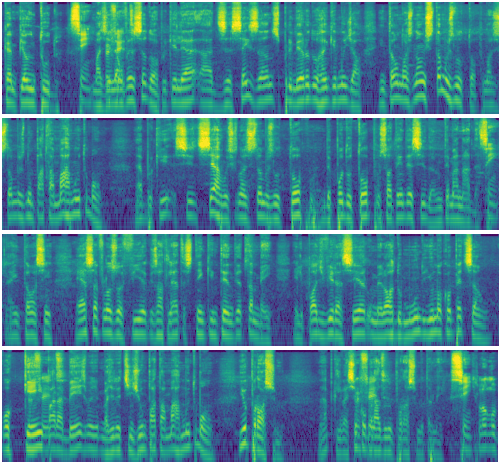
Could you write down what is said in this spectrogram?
campeão em tudo. Sim, mas perfeito. ele é um vencedor, porque ele é há 16 anos primeiro do ranking mundial. Então nós não estamos no topo, nós estamos num patamar muito bom. Né? Porque se dissermos que nós estamos no topo, depois do topo só tem descida, não tem mais nada. Sim. Né? Então, assim, essa filosofia que os atletas têm que entender também. Ele pode vir a ser o melhor do mundo em uma competição. Ok, perfeito. parabéns, mas ele atingiu um patamar muito bom. E o próximo? Né? Porque ele vai ser Perfeito. cobrado no próximo também. Sim, longo,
